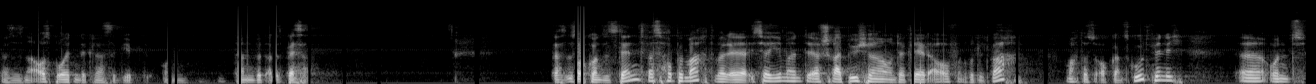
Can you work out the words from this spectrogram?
dass es eine ausbeutende Klasse gibt. Und dann wird alles besser. Das ist auch konsistent, was Hoppe macht, weil er ist ja jemand, der schreibt Bücher und erklärt auf und rüttelt wach. Macht das auch ganz gut, finde ich. Äh, und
